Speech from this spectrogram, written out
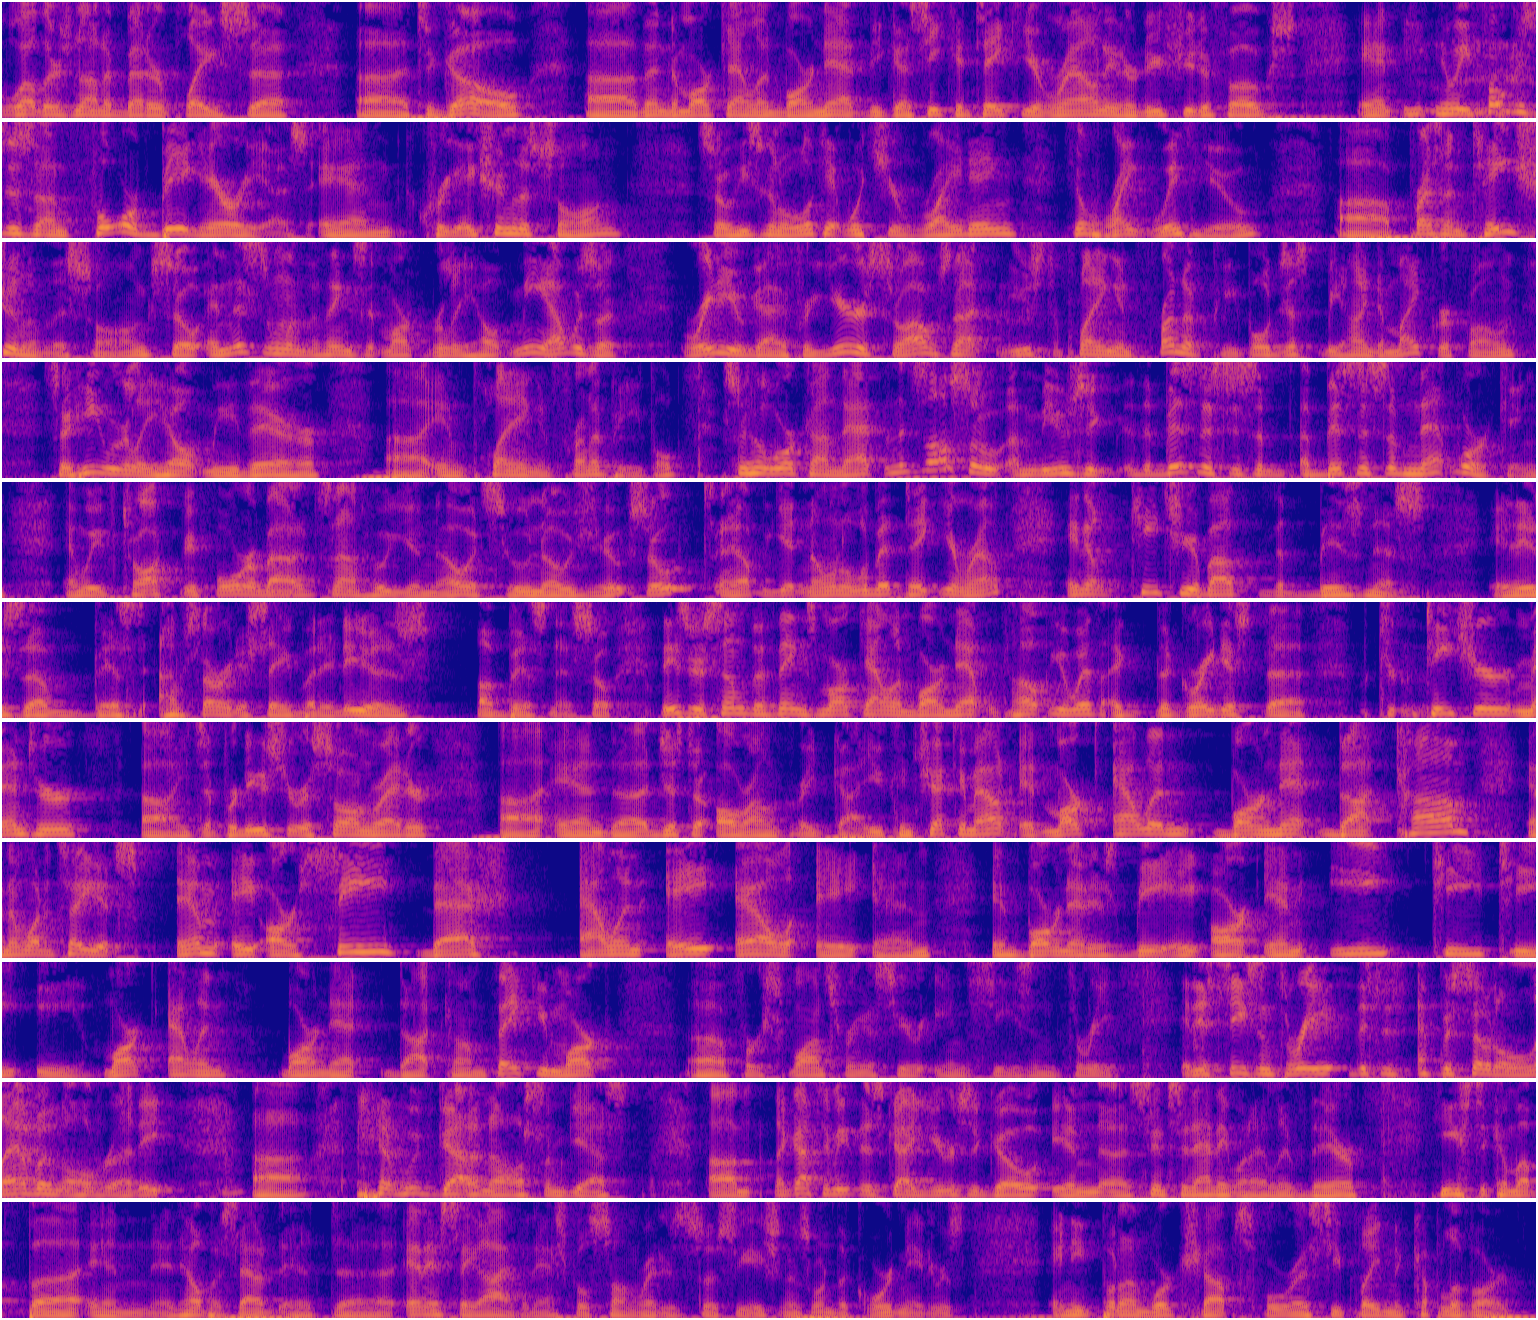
well, there's not a better place uh, uh, to go uh, than to Marc-Alan Barnette because he can take you around, introduce you to folks, and he, you know, he focuses on four big areas: and creation of the song. So he's going to look at what you're writing. He'll write with you. Uh, presentation of the song. So, and this is one of the things that Marc really helped me. I was a radio guy for years, so I was not used to playing in front of people, just behind a microphone. So he really helped me there uh, in playing in front of people. So he'll work on that. And it's also a music. The business is a, a business of networking, and we've talked before about it's not who you know, it's who knows you. So to help you get known a little bit, take you around, and he'll teach you about the business. It is a business. I'm sorry to say, but it is a business. So these are some of the things Marc-Alan Barnette can help you with. Uh, the greatest uh, t- teacher, mentor. Uh, he's a producer, a songwriter, uh, and uh, just an all around great guy. You can check him out at marcalanbarnette.com. And I want to tell you it's M A R C dash Alan, A L A N, and Barnette is B A R N E T T E. Mark Allen barnett.com. Thank you, Marc, uh, for sponsoring us here in season three. It is season three. This is episode 11 already. Uh, and we've got an awesome guest. Um, I got to meet this guy years ago in uh, Cincinnati when I lived there. He used to come up uh, and, and help us out at uh, NSAI, the Nashville Songwriters Association, as one of the coordinators. And he put on workshops for us. He played in a couple of our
